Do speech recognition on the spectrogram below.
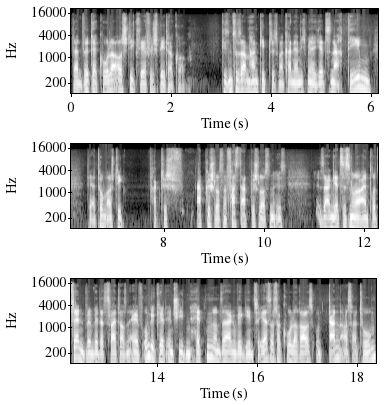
dann wird der Kohleausstieg sehr viel später kommen. Diesen Zusammenhang gibt es. Man kann ja nicht mehr jetzt, nachdem der Atomausstieg praktisch abgeschlossen, fast abgeschlossen ist, sagen, jetzt ist nur noch ein Prozent. Wenn wir das 2011 umgekehrt entschieden hätten und sagen, wir gehen zuerst aus der Kohle raus und dann aus Atom,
